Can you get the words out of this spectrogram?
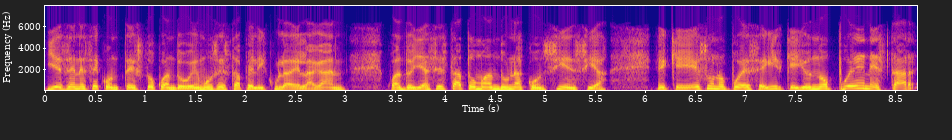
y es en ese contexto cuando vemos esta película de Lagan, cuando ya se está tomando una conciencia de que eso no puede seguir, que ellos no pueden estar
